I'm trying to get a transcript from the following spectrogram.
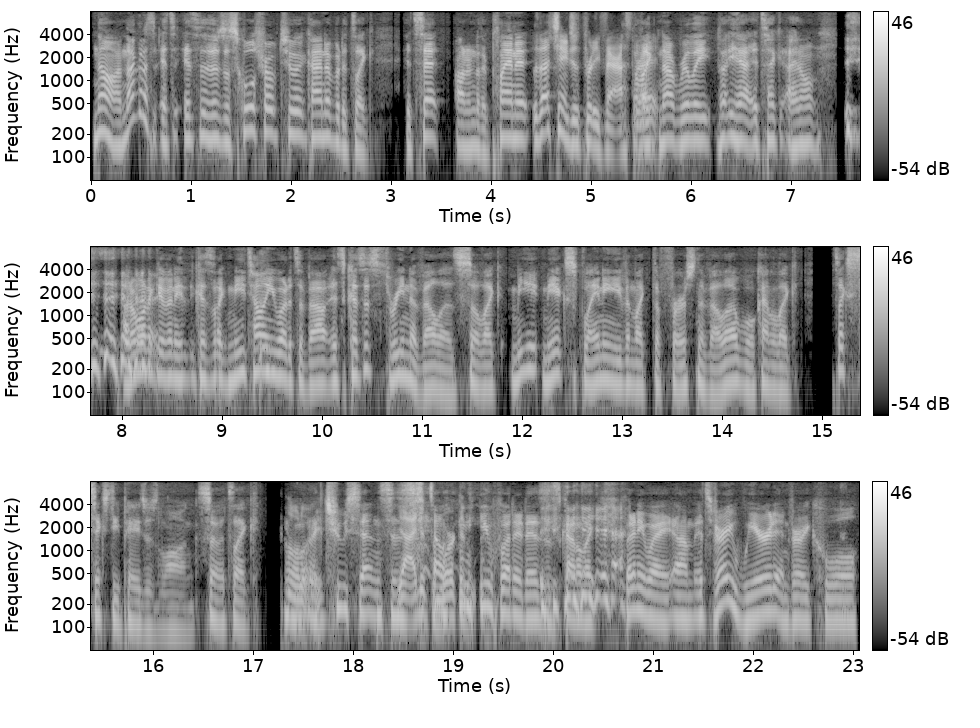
no, I'm not gonna. It's it's there's a school trope to it, kind of, but it's like it's set on another planet, But that changes pretty fast, but right? like not really. But yeah, it's like I don't I don't want to give any because like me telling you what it's about. It's because it's three novellas, so like me me explaining even like the first novella will kind of like it's like 60 pages long, so it's like. Totally. Like two sentences. Yeah, I did some work in- you what it is. It's kind of like Yeah. but anyway, um, it's very weird and very cool,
